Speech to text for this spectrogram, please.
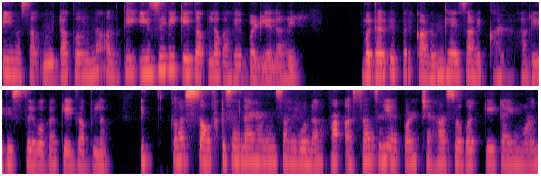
टीन असा उलटा करून ना अगदी इझिली केक आपला बाहेर पडलेला आहे. बटर पेपर काढून घ्यायचा आणि भारी दिसतोय बघा केक आपला. इतका सॉफ्ट झालाय म्हणून सांगू ना. हा असाचही आपण चहासोबत टी टाइम म्हणून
